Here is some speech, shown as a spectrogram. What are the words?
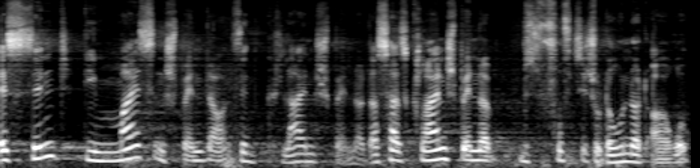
Es sind, die meisten Spender sind Kleinspender. Das heißt Kleinspender bis 50 oder 100 Euro.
